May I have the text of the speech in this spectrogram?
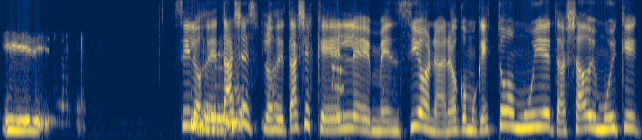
Y Sí, los detalles, los detalles que él eh, menciona, ¿no? Como que es todo muy detallado y muy que,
